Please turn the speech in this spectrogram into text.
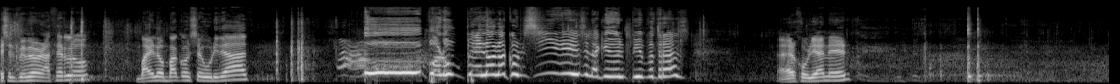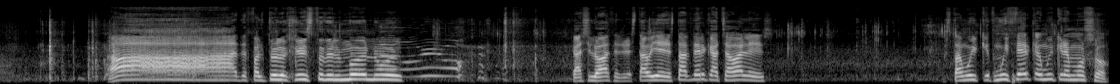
Es el primero en hacerlo. Bailon va con seguridad. ¡Uh! ¡Por un pelo lo consigue! Se le ha quedado el pie para atrás. A ver, Julianer. ¡Ah! Te faltó el gesto del Manuel. Casi lo haces. Está bien, está cerca, chavales. Está muy, muy cerca y muy cremoso.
